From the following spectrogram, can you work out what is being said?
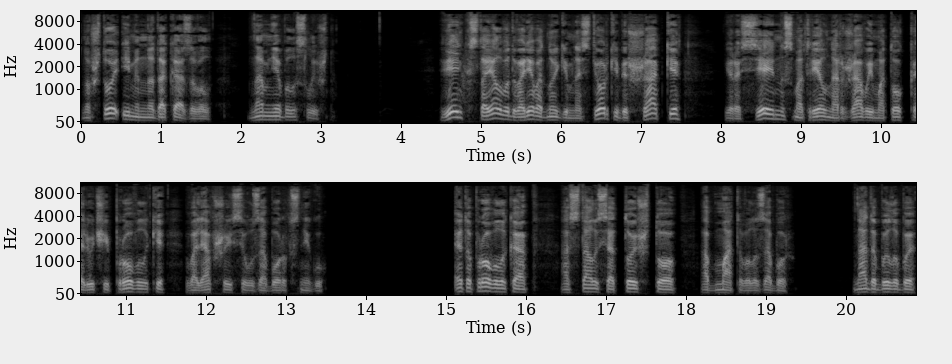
но что именно доказывал, нам не было слышно. Венька стоял во дворе в одной гимнастерке, без шапки, и рассеянно смотрел на ржавый моток колючей проволоки, валявшийся у забора в снегу. Эта проволока осталась от той, что обматывала забор. Надо было бы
